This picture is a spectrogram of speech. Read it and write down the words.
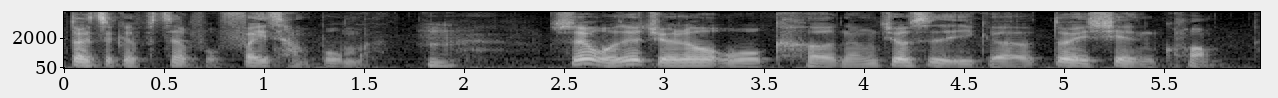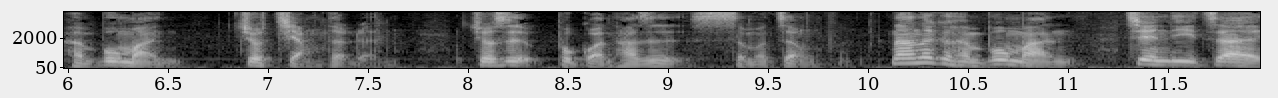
对这个政府非常不满，嗯，所以我就觉得我可能就是一个对现况很不满就讲的人，就是不管他是什么政府，那那个很不满建立在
